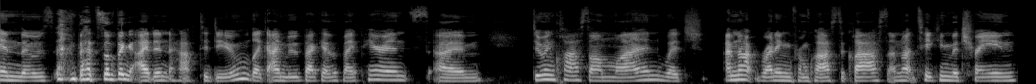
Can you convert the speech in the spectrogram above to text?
And those, that's something I didn't have to do. Like I moved back in with my parents. I'm doing class online, which I'm not running from class to class. I'm not taking the train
